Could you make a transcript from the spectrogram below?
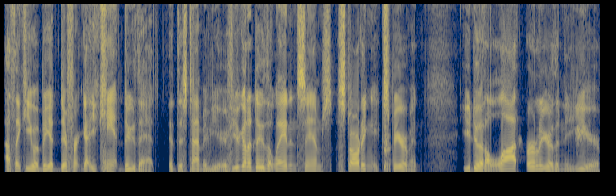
I think he would be a different guy. You can't do that at this time of year. If you're going to do the Landon Sims starting experiment, you do it a lot earlier than the year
